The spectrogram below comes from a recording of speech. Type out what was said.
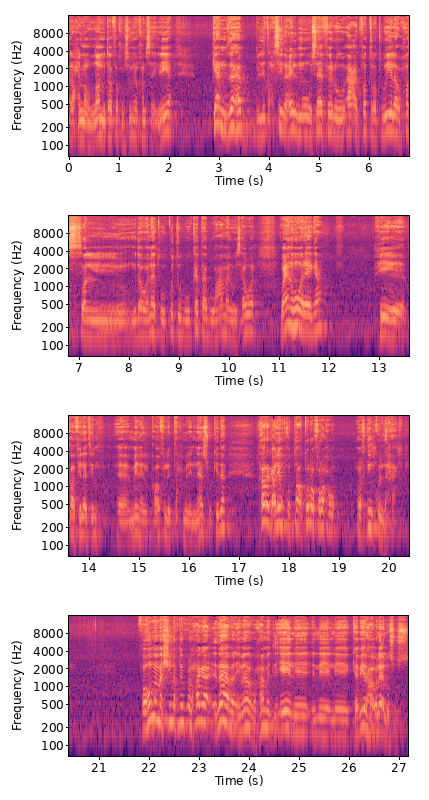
رحمه الله المتوفى 505 هجرية. كان ذهب لتحصيل علم وسافر وقعد فترة طويلة وحصل مدونات وكتب وكتب وعمل وسوى. وعين هو راجع في قافلة من القوافل اللي بتحمل الناس وكده. خرج عليهم قطاع طرق فراحوا واخدين كل حاجة. فهم ماشيين واخدين كل حاجة. ذهب الإمام أبو حامد لإيه؟ لكبير هؤلاء اللصوص.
